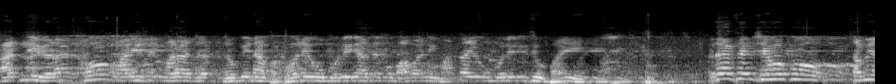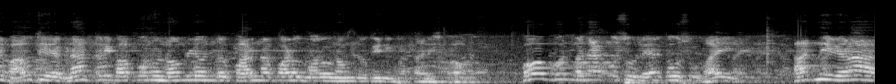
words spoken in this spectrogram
આજની વેળા ખૂબ મારી છે. મારા જ- જોગીના ભગવાન એવું બોલી રહ્યા છે હું બાવાની માતા એવું બોલી છું, ભાઈ કદાચ સેવકો, તમે ભાવથી રઘનાથપુરી બાપુનું નામ લ્યો તો પાર ના પાડો, મારું નામ જોગીની માતાની સભા ખૂબ મજા કહું છું, લહેર કહું છું, ભાઈ. આજની વેળા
